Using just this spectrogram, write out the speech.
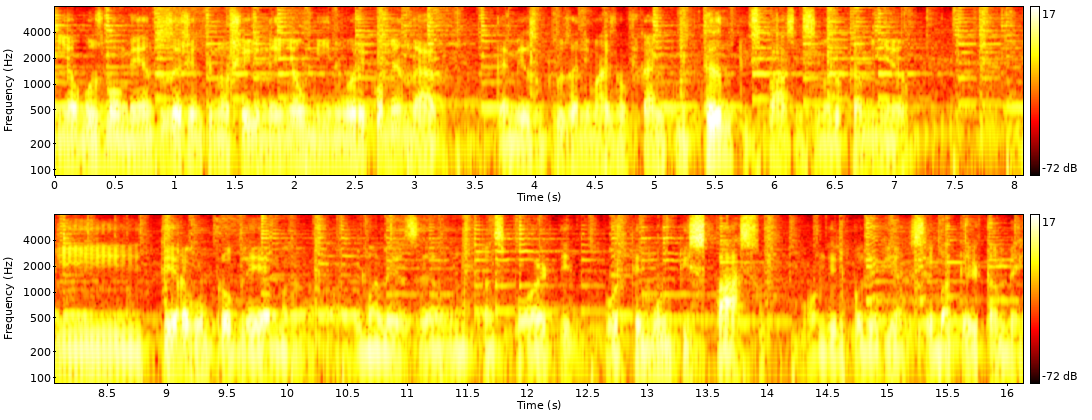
em alguns momentos a gente não chega nem ao mínimo recomendado, até mesmo para os animais não ficarem com tanto espaço em cima do caminhão e ter algum problema, alguma lesão no transporte por ter muito espaço onde ele poderia se bater também.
